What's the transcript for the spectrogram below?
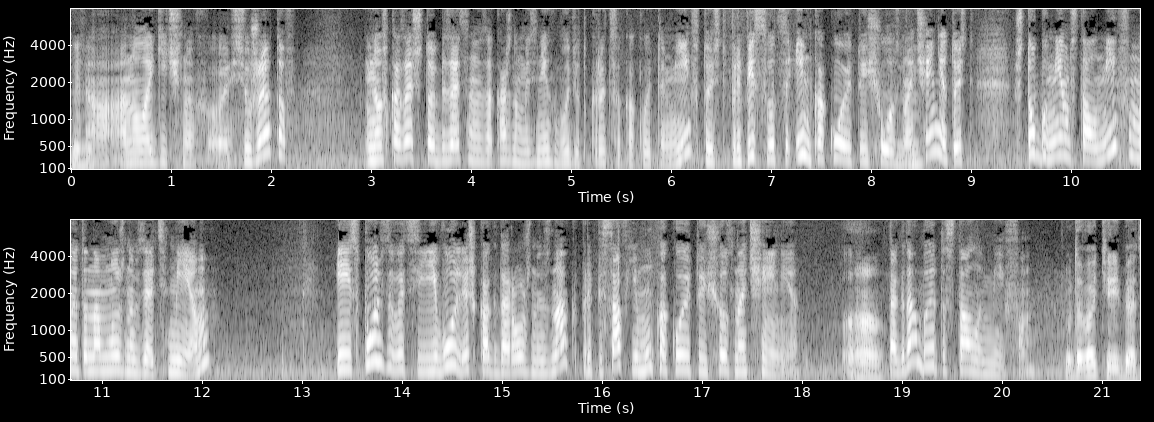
угу. аналогичных э, сюжетов. Но сказать, что обязательно за каждым из них будет крыться какой-то миф, то есть приписываться им какое-то еще значение. Mm-hmm. То есть, чтобы мем стал мифом, это нам нужно взять мем и использовать его лишь как дорожный знак, приписав ему какое-то еще значение. Ага. Тогда бы это стало мифом. Ну давайте, ребят,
